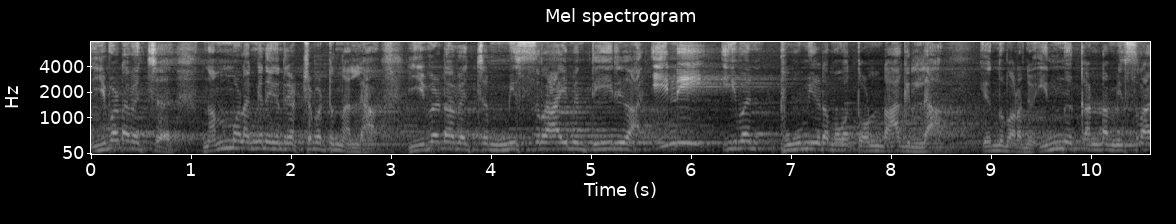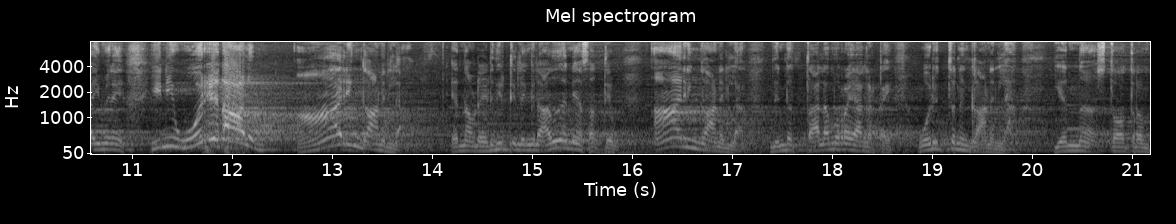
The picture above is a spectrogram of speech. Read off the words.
ഇവിടെ വെച്ച് നമ്മളെങ്ങനെ ഇങ്ങനെ രക്ഷപ്പെട്ടെന്നല്ല ഇവിടെ വെച്ച് മിസ്രായ്മൻ തീരുക. ഇനി ഇവൻ ഭൂമിയുടെ മുഖത്തുണ്ടാകില്ല എന്ന് പറഞ്ഞു. ഇന്ന് കണ്ട മിസ്രായിമിനെ ഇനി ഒരു നാളും ആരും കാണില്ല. എന്നവിടെ എഴുതിയിട്ടില്ലെങ്കിൽ അത് തന്നെയാണ് സത്യം. ആരും കാണില്ല. നിന്റെ തലമുറയാകട്ടെ ഒരുത്തനും കാണില്ല എന്ന് സ്തോത്രം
